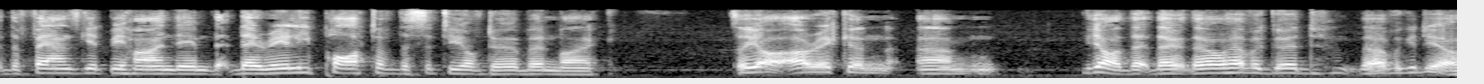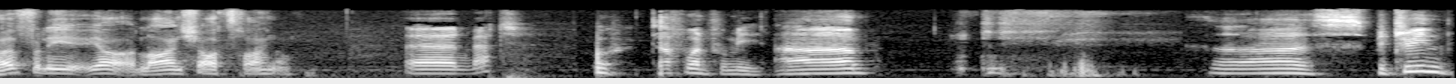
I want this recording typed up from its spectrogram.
the fans get behind them. They're really part of the city of Durban. Like, so yeah, I reckon. Um, yeah, they, they they'll have a good they'll have a good year. Hopefully, yeah, Lion Sharks final. And Matt? Ooh, tough one for me. Um, uh, between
